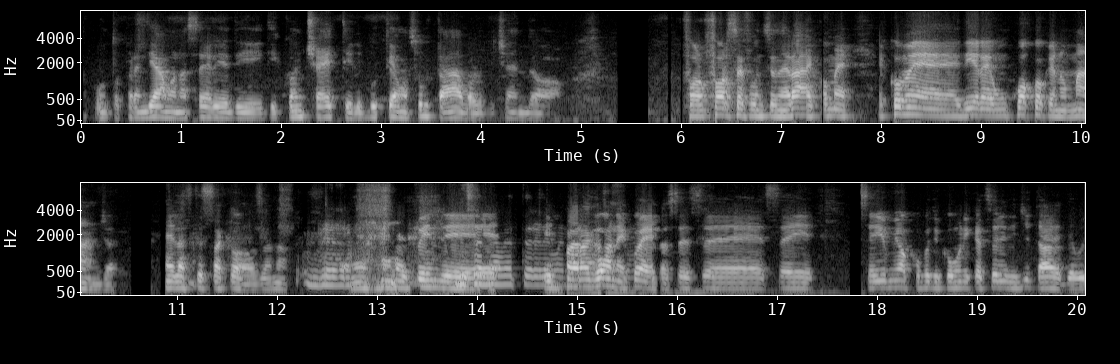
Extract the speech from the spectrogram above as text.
appunto prendiamo una serie di, di, concetti, li buttiamo sul tavolo dicendo for, forse funzionerà, è come, è come dire un cuoco che non mangia, è la stessa cosa, no? Eh, quindi il paragone è quello, se, se, se, se, io mi occupo di comunicazione digitale devo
